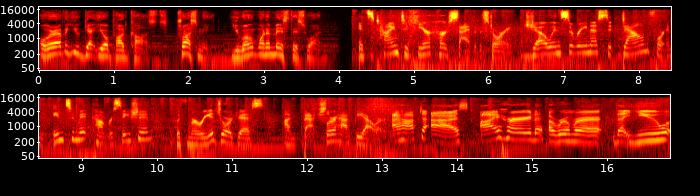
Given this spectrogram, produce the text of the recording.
or wherever you get your podcasts. Trust me, you won't want to miss this one. It's time to hear her side of the story. Joe and Serene sit down for an intimate conversation with Maria Georgas on Bachelor Happy Hour. I have to ask I heard a rumor that you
